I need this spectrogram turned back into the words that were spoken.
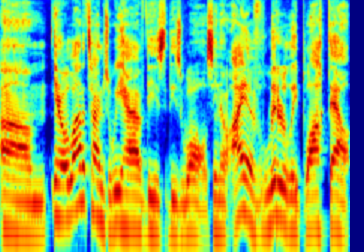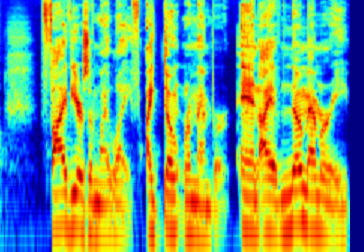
um, you know a lot of times we have these these walls you know i have literally blocked out five years of my life i don't remember and i have no memory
